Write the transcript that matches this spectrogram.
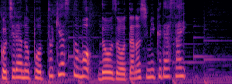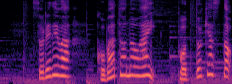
こちらのポッドキャストもどうぞお楽しみください。それでは小鳩の愛ポッドキャスト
